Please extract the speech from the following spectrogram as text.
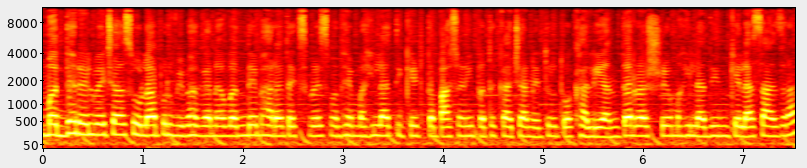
मध्य रेल्वेच्या सोलापूर विभागानं वंदे भारत एक्सप्रेसमध्ये महिला तिकीट तपासणी पथकाच्या नेतृत्वाखाली आंतरराष्ट्रीय महिला दिन केला साजरा.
